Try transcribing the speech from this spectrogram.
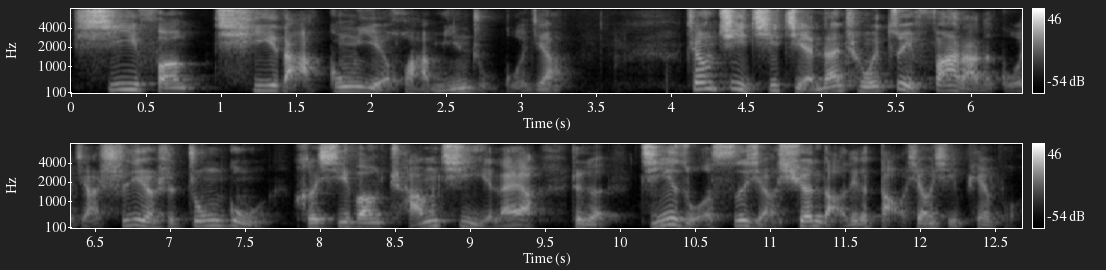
西方七大工业化民主国家。将 G7 简单称为最发达的国家，实际上是中共和西方长期以来啊这个极左思想宣导的一个导向性偏颇。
